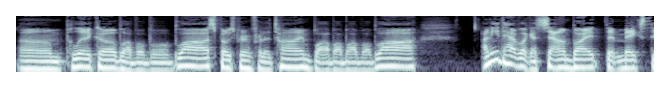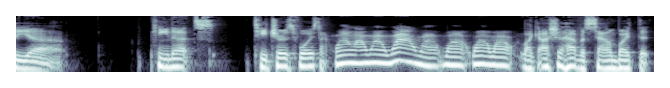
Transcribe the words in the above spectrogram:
Um, Politico, blah, blah, blah, blah, blah, spokesperson for the time, blah, blah, blah, blah, blah. I need to have like a soundbite that makes the uh, Peanuts teacher's voice like wow, wow, wow, wow, wow, wow, wow. Like I should have a soundbite that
